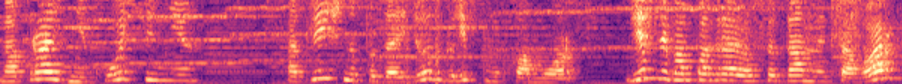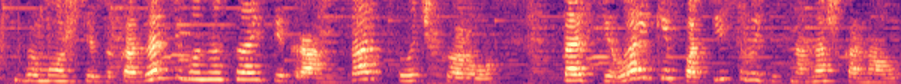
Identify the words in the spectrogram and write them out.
На праздник осени. Отлично подойдет гриб-мухомор. Если вам понравился данный товар, вы можете заказать его на сайте grandstar.ru. Ставьте лайки, подписывайтесь на наш канал.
